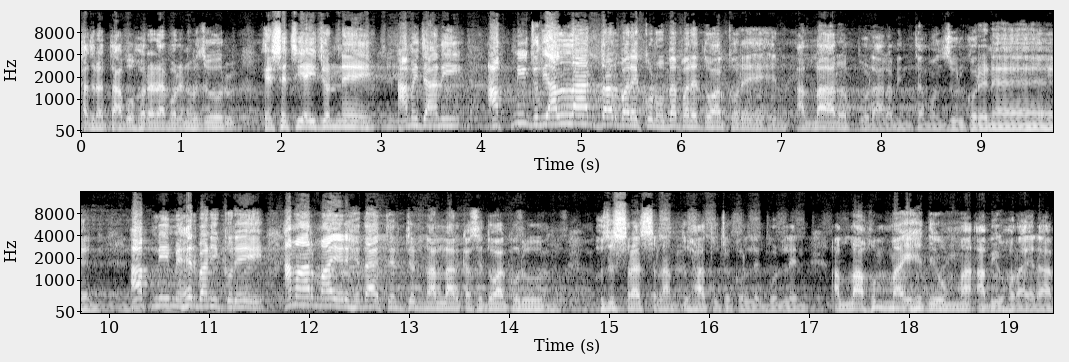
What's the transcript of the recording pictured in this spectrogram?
হাজরত আবু হরারা বলেন, হুজুর, এসেছি এই জন্যে। আমি জানি আপনি যদি আল্লাহর দরবারে কোনো ব্যাপারে দোয়া করেন, আল্লাহ রব্বুল আলামিন তা মঞ্জুর করে নেন। আপনি মেহেরবানি করে আমার মায়ের হেদায়েতের জন্য আল্লাহর কাছে দোয়া করুন। হুজুর সাল্লাম দু হাত উঁচু করলেন, বললেন আল্লাহ হুম্মা এহেদে উম্মা আবি হরায়রা।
